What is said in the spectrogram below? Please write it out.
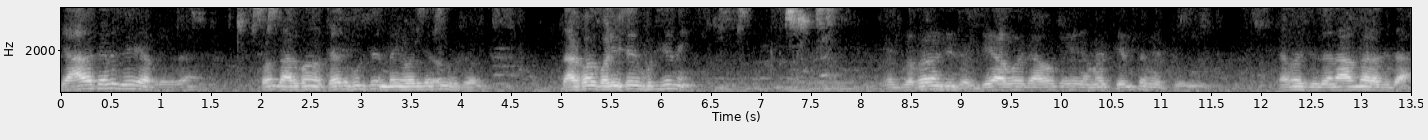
આવે તેને જોઈએ આપણે કોણ દારખાનું તો ફૂટશે ને નહીં હોય તો શું ફૂટવાનું? દારખાનું પડ્યું છે ફૂટશે નહીં. એમ ગભરાવાનું છે? જે આવો એટલે આવો કે અમે તેમ તમે અમે જુદા ને આવનારા જુદા.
